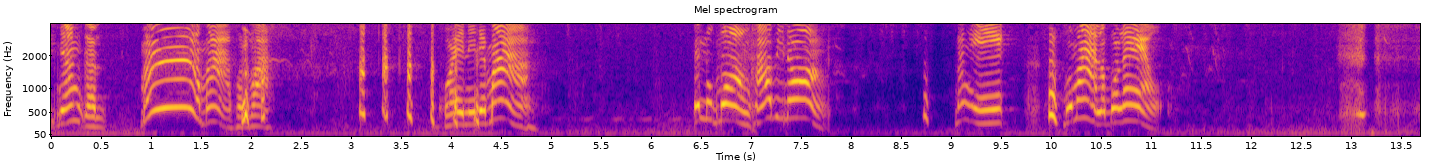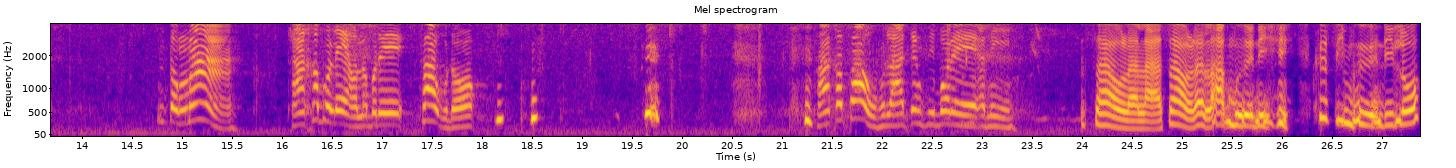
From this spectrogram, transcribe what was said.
ดหยังกัน มามาเพิ่นว่าข่อยนี่ได้มา เป็นลูกน้องเขาพี่น้องนางเอกบ่มาแล้วบ่แล้วมันต้องมาถ้าเขาบ่แล้วแล้วบ่ได้เศร้าดอกถ้าเขาเศร้าเพนลาจังสิบ่ได้อันนี้ เศร้าละละเศร้าละละมือนี่คือสิมือนี่ลก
